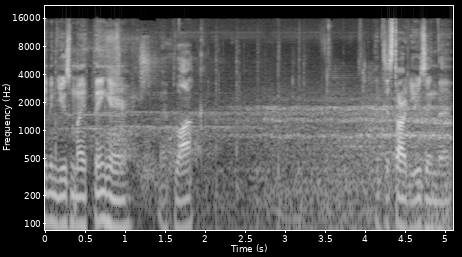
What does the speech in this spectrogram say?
Didn't even use my thing here. my block. Need to start using that.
